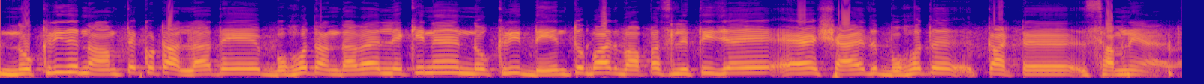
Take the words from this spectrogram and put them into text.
ਨੌਕਰੀ ਦੇ ਨਾਮ ਤੇ ਘੁਟਾਲਾ ਤੇ ਬਹੁਤ ਆਂਦਾ ਵਾ ਲੇਕਿਨ ਨੌਕਰੀ ਦੇਣ ਤੋਂ ਬਾਅਦ ਵਾਪਸ ਲਿੱਤੀ ਜਾਏ ਇਹ ਸ਼ਾਇਦ ਬਹੁਤ ਘੱਟ ਸਾਹਮਣੇ ਆਇਆ ਵਾ।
